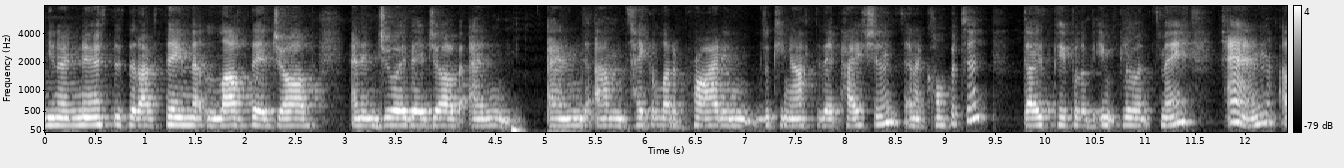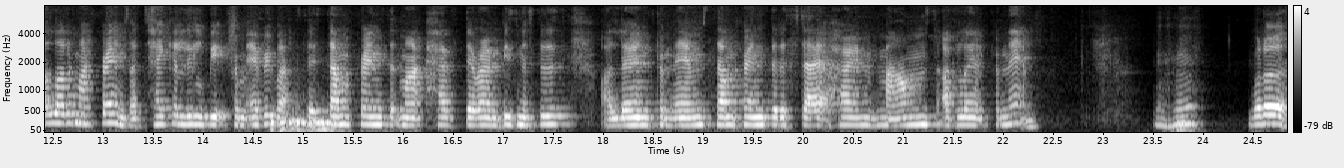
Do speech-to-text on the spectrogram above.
you know, nurses that I've seen that love their job and enjoy their job and and um, take a lot of pride in looking after their patients and are competent. Those people have influenced me. And a lot of my friends, I take a little bit from everyone. So some friends that might have their own businesses, I learn from them. Some friends that are stay-at-home mums, I've learned from them. Mm-hmm. What are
